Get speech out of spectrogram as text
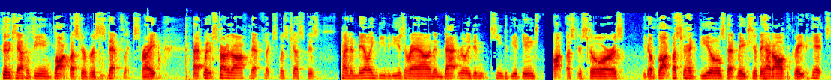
good example being Blockbuster versus Netflix, right? Uh, when it started off, Netflix was just this kind of mailing DVDs around, and that really didn't seem to be a danger to Blockbuster stores. You know, Blockbuster had deals that made sure they had all the great hits.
